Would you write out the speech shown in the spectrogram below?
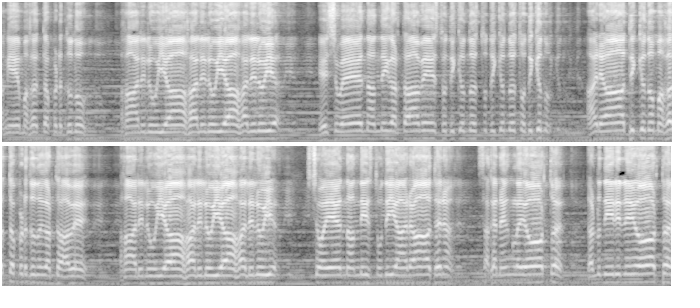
അങ്ങയെ മഹത്വപ്പെടുത്തുന്നു. ഹാലലൂയ ഹാലലൂയ ഹാലലൂയ യേശുവേ നന്ദി കർത്താവെ സ്തുതിക്കുന്നു സ്തുതിക്കുന്നു സ്തുതിക്കുന്നു. ആരാധിക്കുന്നു മഹത്വപ്പെടുത്തുന്നു കർത്താവെ. ഹാലലൂയ ഹാലലൂയ ഹാലലൂയ ഈശോയെ നന്ദി സ്തുതി ആരാധന. സഹനങ്ങളെ ഓർത്ത് കണ്ണുനീരിനെ ഓർത്ത്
